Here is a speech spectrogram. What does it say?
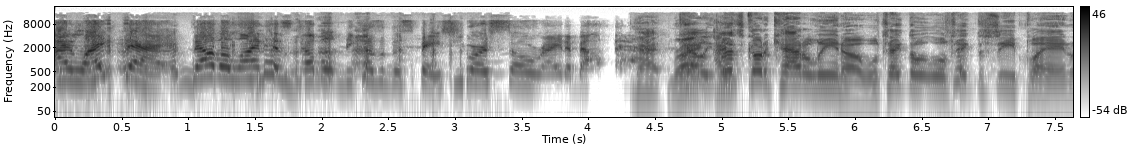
I like that. Now the line has doubled because of the space. You are so right about that. that Right. Kelly, I- let's go to Catalina. We'll take the we'll take the seaplane.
